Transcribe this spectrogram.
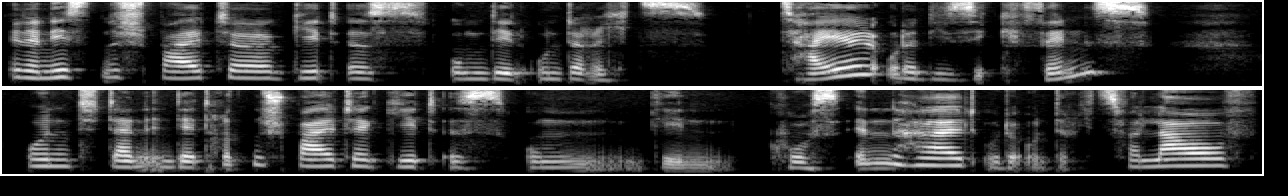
In der nächsten Spalte geht es um den Unterrichtsteil oder die Sequenz. Und dann in der dritten Spalte geht es um den Kursinhalt oder Unterrichtsverlauf,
